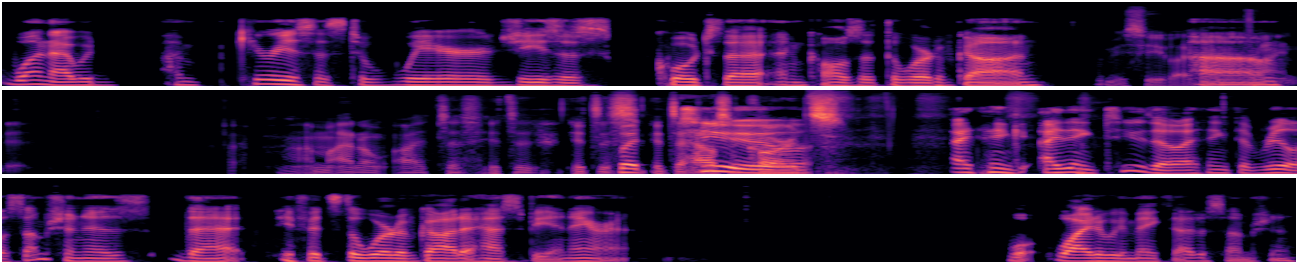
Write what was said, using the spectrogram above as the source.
one I would I'm curious as to where Jesus quotes that and calls it the word of God. let me see if I can Um, find it. I, um, I don't. It's a it's a it's a it's a house of cards. I think I think too though, I think the real assumption is that if it's the word of God it has to be inerrant. Wh- Why do we make that assumption?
